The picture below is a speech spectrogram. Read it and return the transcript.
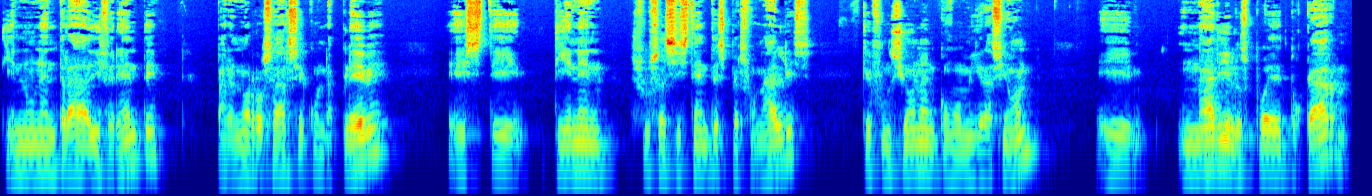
tienen una entrada diferente para no rozarse con la plebe, este, tienen sus asistentes personales que funcionan como migración, eh, nadie los puede tocar,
